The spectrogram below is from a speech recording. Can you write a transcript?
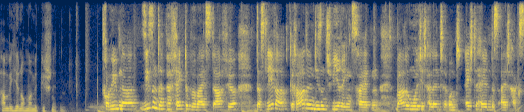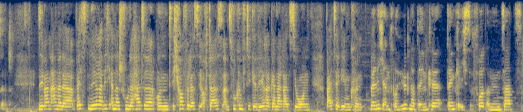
haben wir hier nochmal mitgeschnitten. Frau Hübner, Sie sind der perfekte Beweis dafür, dass Lehrer gerade in diesen schwierigen Zeiten wahre Multitalente und echte Helden des Alltags sind. Sie waren einer der besten Lehrer, die ich an der Schule hatte und ich hoffe, dass Sie auch das an zukünftige Lehrergenerationen weitergeben können. Wenn ich an Frau Hübner denke, denke ich sofort an den Satz,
